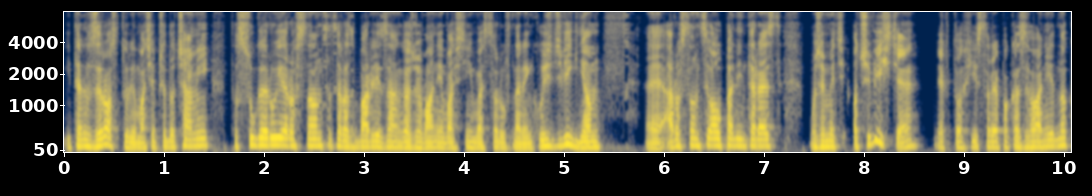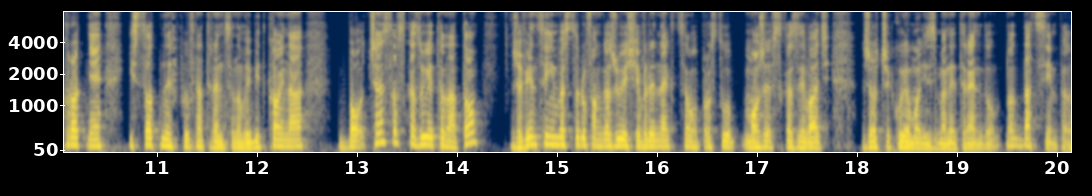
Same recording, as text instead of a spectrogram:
i ten wzrost, który macie przed oczami, to sugeruje rosnące coraz bardziej zaangażowanie właśnie inwestorów na rynku z dźwignią, E, a rosnący open interest może mieć oczywiście, jak to historia pokazywała niejednokrotnie, istotny wpływ na trend cenowy bitcoina, bo często wskazuje to na to, że więcej inwestorów angażuje się w rynek, co po prostu może wskazywać, że oczekują oni zmiany trendu. No that's simple.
